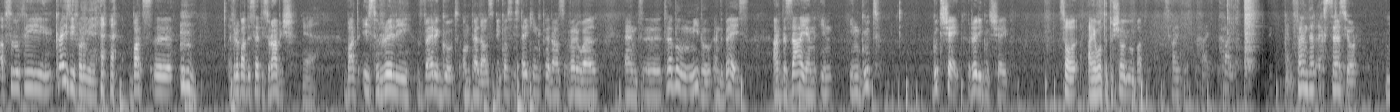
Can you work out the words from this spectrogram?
absolutely crazy for me. but uh, everybody said it's rubbish. yeah. But it's really very good on pedals because it's taking pedals very well, and uh, treble, middle, and bass are designed in in good good shape, really good shape. So I wanted to show you, but it's high, high, high. Fender Excelsior, Mm.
